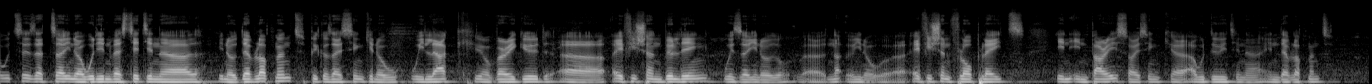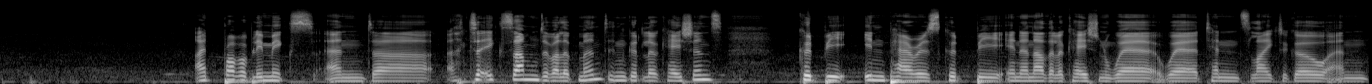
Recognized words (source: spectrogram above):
I would say that uh, you know we'd invest it in uh, you know development because I think you know we lack you know very good uh, efficient building with uh, you know uh, no- you know uh, efficient floor plates in, in Paris. So I think I would do it in in development. I'd probably mix and take some development in good locations. Could be in Paris, could be in another location where where tenants like to go and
